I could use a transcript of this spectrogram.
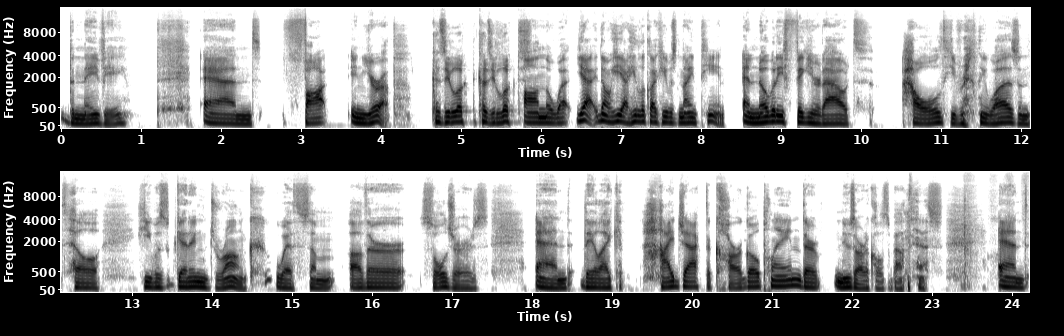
the Navy and fought in Europe Because he looked because he looked on the west. Yeah, no, he, yeah, he looked like he was 19, and nobody figured out how old he really was until he was getting drunk with some other soldiers and they like hijacked a cargo plane. There are news articles about this. And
